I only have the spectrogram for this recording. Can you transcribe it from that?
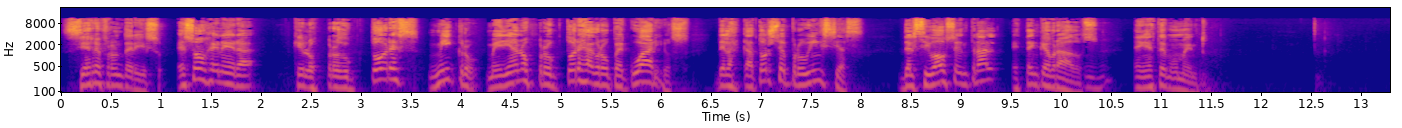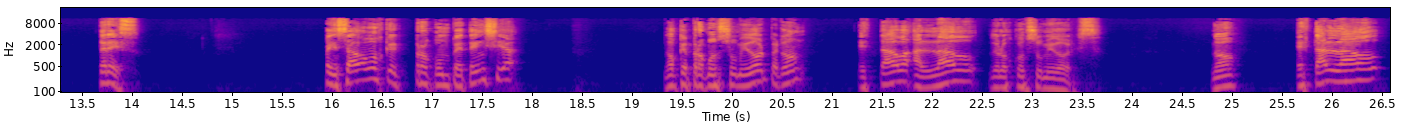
cierre fronterizo. Eso genera que los productores micro, medianos productores agropecuarios de las 14 provincias del Cibao Central estén quebrados uh -huh. en este momento. Tres, pensábamos que Procompetencia, no, que Proconsumidor, perdón, estaba al lado de los consumidores. No, está al lado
